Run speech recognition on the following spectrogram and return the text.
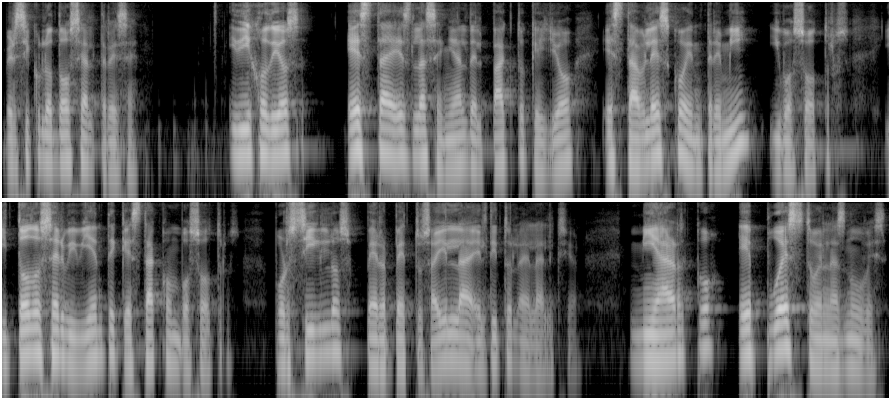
versículo 12 al 13. Y dijo Dios, esta es la señal del pacto que yo establezco entre mí y vosotros, y todo ser viviente que está con vosotros por siglos perpetuos. Ahí la, el título de la lección. Mi arco he puesto en las nubes,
